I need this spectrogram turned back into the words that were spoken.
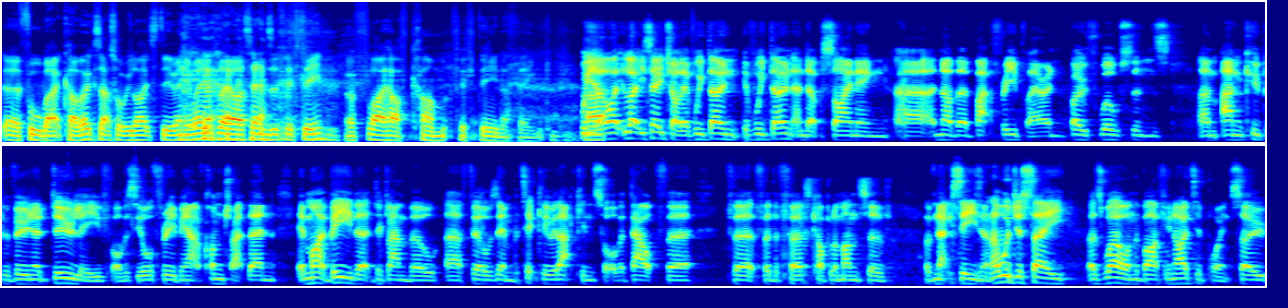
uh, fullback cover because that's what we like to do anyway. Play our tens at fifteen. A fly half come fifteen, I think. Well, yeah, uh, like, like, you say, Charlie. If we don't if we don't end up signing uh, another back three player and both Wilsons um, and Cooper Vuna do leave, obviously all three being out of contract, then it might be that de Glanville uh, fills in, particularly with Atkins sort of a doubt for, for, for the first couple of months of, of next season. And I would just say as well on the Bath United point, so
